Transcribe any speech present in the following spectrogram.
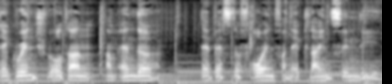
der Grinch wird dann am Ende der beste Freund von der kleinen Cindy.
